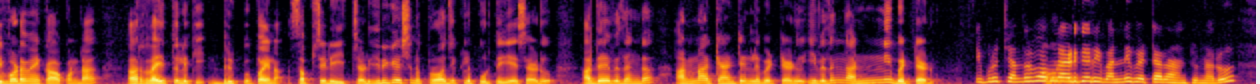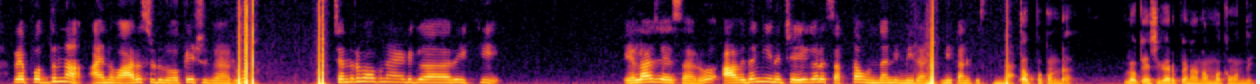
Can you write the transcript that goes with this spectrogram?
ఇవ్వడమే కాకుండా రైతులకి డ్రిప్ పైన సబ్సిడీ ఇచ్చాడు. ఇరిగేషన్ ప్రాజెక్టులు పూర్తి చేశాడు. అదేవిధంగా అన్నా క్యాంటీన్లు పెట్టాడు. ఈ విధంగా అన్నీ పెట్టాడు. ఇప్పుడు చంద్రబాబు నాయుడు గారు ఇవన్నీ పెట్టారని అంటున్నారు రేపొద్దున్న ఆయన వారసుడు లోకేష్ గారు చంద్రబాబు నాయుడు గారికి ఎలా చేశారో ఆ విధంగా ఈయన చేయగల సత్తా ఉందని మీరు అన్- మీకు అనిపిస్తుందా? తప్పకుండా. లోకేష్ గారిపై నా నమ్మకం ఉంది.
